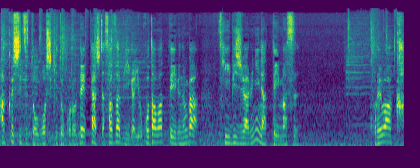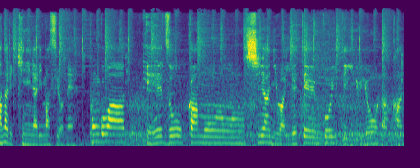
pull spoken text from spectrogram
アクシズとおぼしきところで出したサザビーが横たわっているのがキービジュアルになっています。これはかなり気になりますよね。今後は映像化も視野には入れて動いているような感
